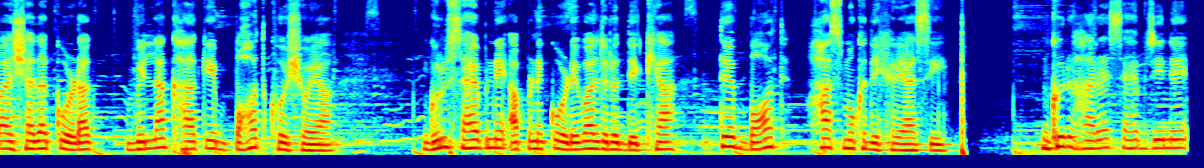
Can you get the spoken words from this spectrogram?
ਪਾਤਸ਼ਾਹ ਦਾ ਘੋੜਾ ਵੇਲਾਂ ਖਾ ਕੇ ਬਹੁਤ ਖੁਸ਼ ਹੋਇਆ। ਗੁਰੂ ਸਾਹਿਬ ਨੇ ਆਪਣੇ ਘੋੜੇ ਵੱਲ ਜਦੋਂ ਦੇਖਿਆ ਤੇ ਬਹੁਤ ਹਸਮੁਖ ਦਿਖ ਰਿਹਾ ਸੀ। ਗੁਰੂ ਹਰਿ ਸਾਹਿਬ ਜੀ ਨੇ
